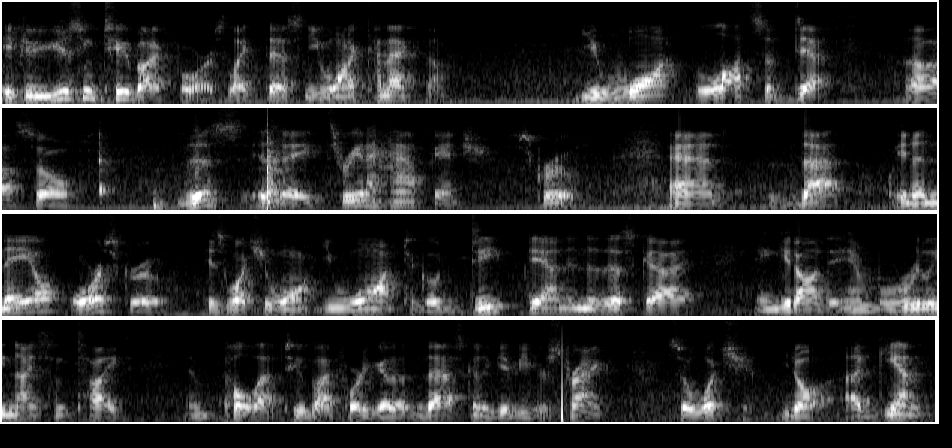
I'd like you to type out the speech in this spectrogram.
If you're using 2x4s like this and you want to connect them, you want lots of depth. Uh, so this is a three and a half inch screw and that in a nail or a screw is what you want. You want to go deep down into this guy and get onto him really nice and tight and pull that 2x4 together. That's going to give you your strength. So what you, you know, again,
